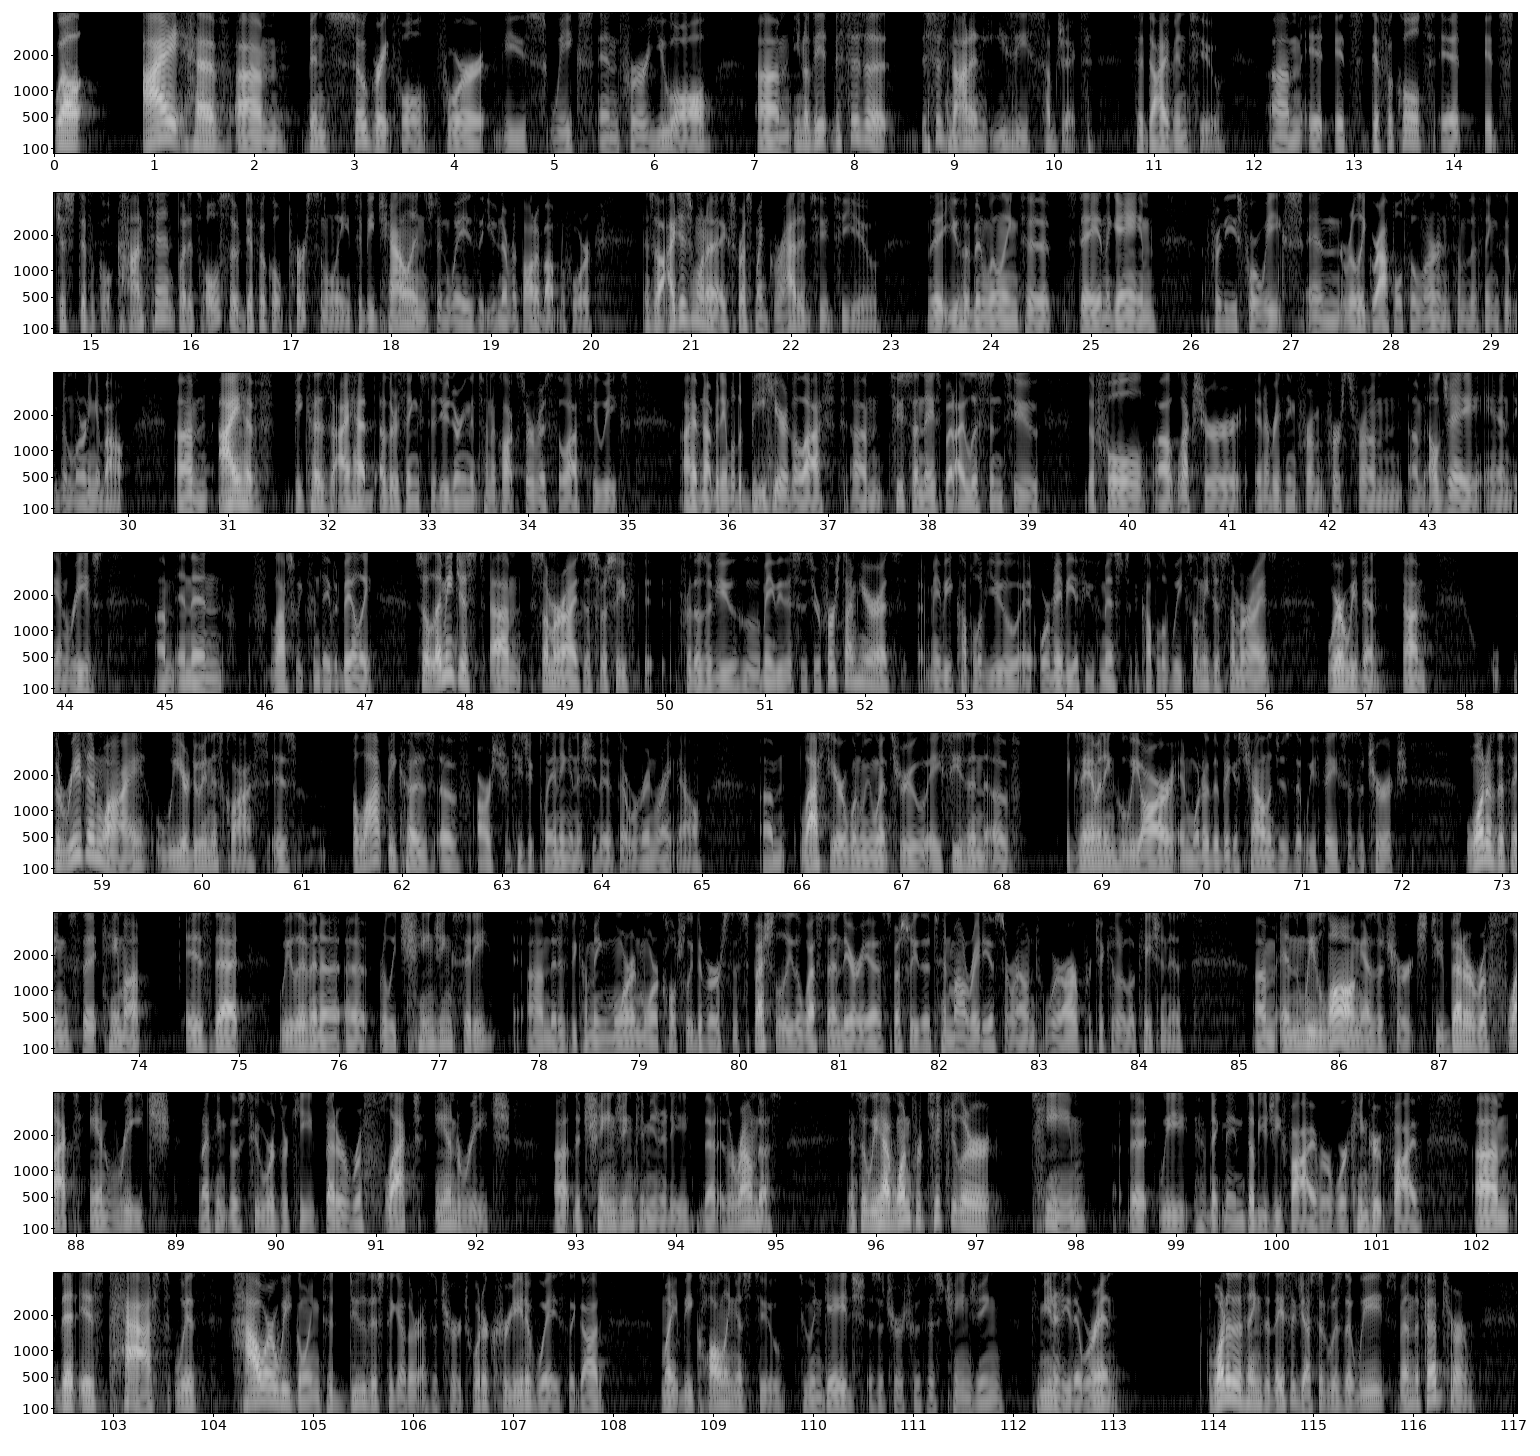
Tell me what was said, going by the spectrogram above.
Well, I have um, been so grateful for these weeks and for you all. Um, you know, th- this is a this is not an easy subject to dive into. Um, it, it's difficult, it, it's just difficult content, but it's also difficult personally to be challenged in ways that you've never thought about before. And so I just want to express my gratitude to you that you have been willing to stay in the game for these four weeks and really grapple to learn some of the things that we've been learning about. Um, I have, because I had other things to do during the 10 o'clock service the last two weeks, I have not been able to be here the last um, two Sundays, but I listened to the full uh, lecture and everything from first from um, LJ and Dan Reeves, um, and then f- last week from David Bailey. So let me just um, summarize, especially for those of you who maybe this is your first time here, as maybe a couple of you, eh, or maybe if you've missed a couple of weeks. Let me just summarize where we've been. Um, the reason why we are doing this class is a lot because of our strategic planning initiative that we're in right now. Um, last year, when we went through a season of examining who we are and what are the biggest challenges that we face as a church, one of the things that came up is that we live in a, a really changing city um, that is becoming more and more culturally diverse, especially the West End area, especially the 10 mile radius around where our particular location is. Um, and we long as a church to better reflect and reach, and I think those two words are key better reflect and reach uh, the changing community that is around us. And so we have one particular team that we have nicknamed WG5 or Working Group 5 um, that is tasked with how are we going to do this together as a church? What are creative ways that God might be calling us to to engage as a church with this changing community that we're in? One of the things that they suggested was that we spend the Feb term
